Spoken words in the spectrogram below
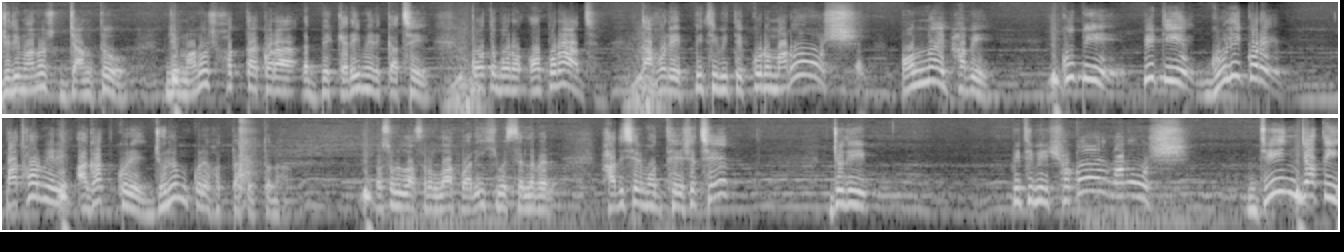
যদি মানুষ জানতো যে মানুষ হত্যা করা রব্বে করিমের কাছে কত বড় অপরাধ, তাহলে পৃথিবীতে কোনো মানুষ অন্যায়ভাবে কুপিয়ে, পিটিয়ে, গুলি করে, পাথর মেরে, আঘাত করে, জুলুম করে হত্যা করতো না। রসুল্লাহ সাল্লাহ আলী ওয়াসাল্লামের হাদিসের মধ্যে এসেছে, যদি পৃথিবীর সকল মানুষ, জিন জাতি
